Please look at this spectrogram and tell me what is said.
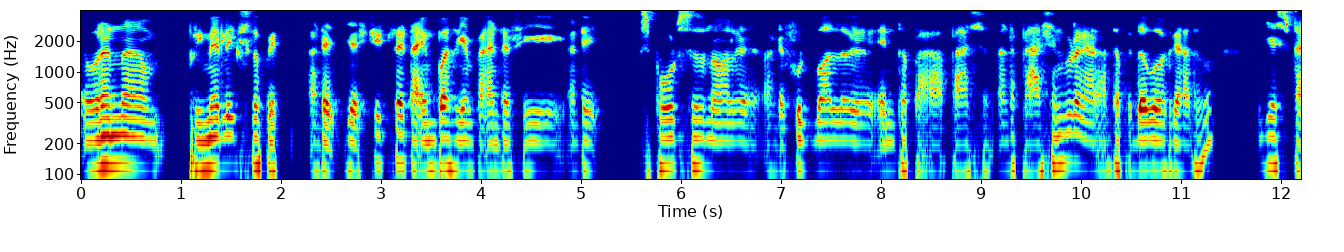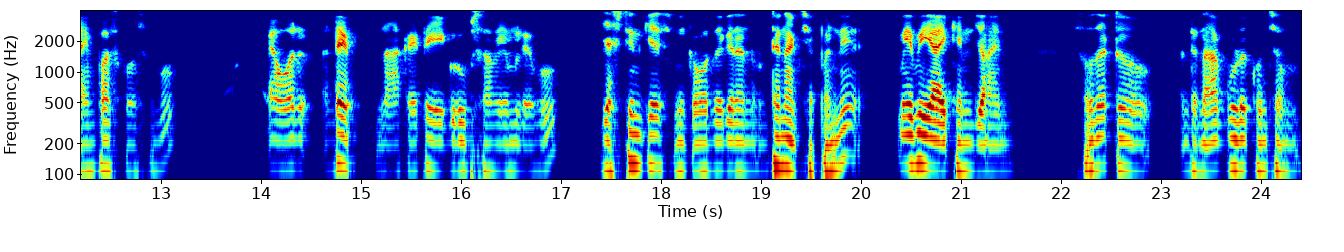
ఎవరన్నా ప్రీమియర్ లీగ్స్లో పెట్ అంటే just it's a time pass game fantasy అంటే స్పోర్ట్స్ నాలెడ్జ్ అంటే ఫుట్బాల్ ఎంత ప్యా ప్యాషన్ అంటే ప్యాషన్ కూడా కాదు అంత పెద్ద వర్డ్ కాదు. జస్ట్ టైంపాస్ కోసము. ఎవరు అంటే నాకైతే ఏ గ్రూప్స్ అవేం లేవు. జస్ట్ ఇన్ కేస్ మీకు ఎవరి దగ్గర ఉంటే నాకు చెప్పండి. Maybe I can join. So that అంటే నాకు కూడా కొంచెం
